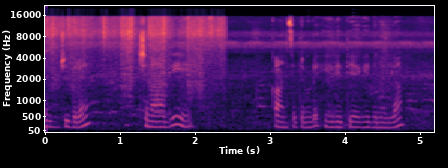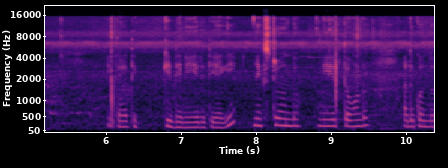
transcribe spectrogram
ಉಜ್ಜಿದ್ರೆ ಚೆನ್ನಾಗಿ ಕಾಣಿಸುತ್ತೆ ನೋಡಿ ಈ ರೀತಿಯಾಗಿ ಇದನ್ನೆಲ್ಲ ಈ ಥರ ತಿಕ್ಕಿದ್ದೀನಿ ಈ ರೀತಿಯಾಗಿ. ನೆಕ್ಸ್ಟು ಒಂದು ನೀರು ತೊಗೊಂಡು ಅದಕ್ಕೊಂದು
